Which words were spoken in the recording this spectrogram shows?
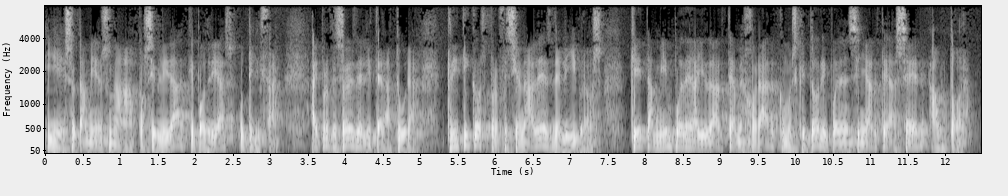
y eso también es una posibilidad que podrías utilizar. Hay profesores de literatura, críticos profesionales de libros, que también pueden ayudarte a mejorar como escritor y pueden enseñarte a ser autor.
